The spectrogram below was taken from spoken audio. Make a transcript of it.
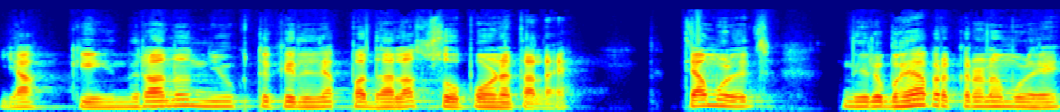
या केंद्रानं नियुक्त केलेल्या पदाला सोपवण्यात आला आहे त्यामुळेच निर्भया प्रकरणामुळे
